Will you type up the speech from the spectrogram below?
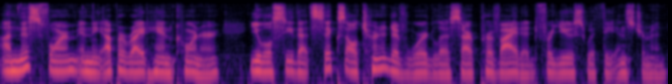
On this form in the upper right hand corner, you will see that six alternative word lists are provided for use with the instrument.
